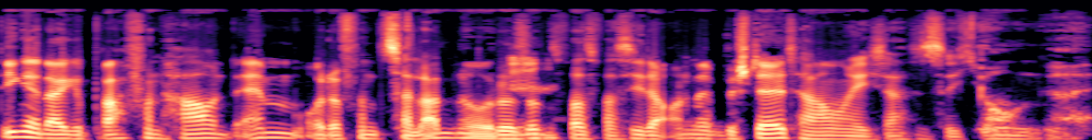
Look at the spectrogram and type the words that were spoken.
Dinge da gebracht von HM oder von Zalando oder mhm. sonst was, was sie da online bestellt haben. Und ich dachte so, Junge,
